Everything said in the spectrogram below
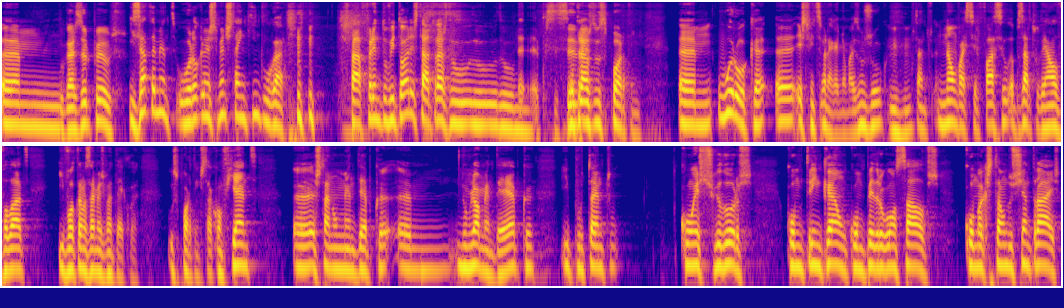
Hum, Lugares europeus. exatamente. O Aroca neste momento está em quinto lugar. está à frente do Vitória, está atrás do, do- do- É ser atrás do Sporting. Um, o Aroca, uh, este fim de semana ganhou mais um jogo, Uhum. portanto não vai ser fácil, apesar de tudo em Alvalade, e voltamos à mesma tecla. O Sporting está confiante, uh, está num momento de época, um, no melhor momento da época, e portanto com estes jogadores como Trincão, como Pedro Gonçalves, como a questão dos centrais,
